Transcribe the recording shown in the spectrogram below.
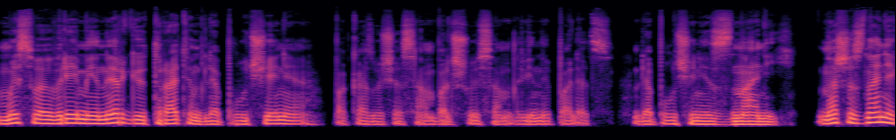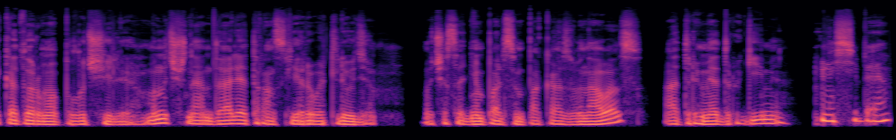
Мы свое время и энергию тратим для получения, показываю сейчас самый большой, самый длинный палец, для получения знаний. Наши знания, которые мы получили, мы начинаем далее транслировать людям. Вот сейчас одним пальцем показываю на вас, а тремя другими на себя.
